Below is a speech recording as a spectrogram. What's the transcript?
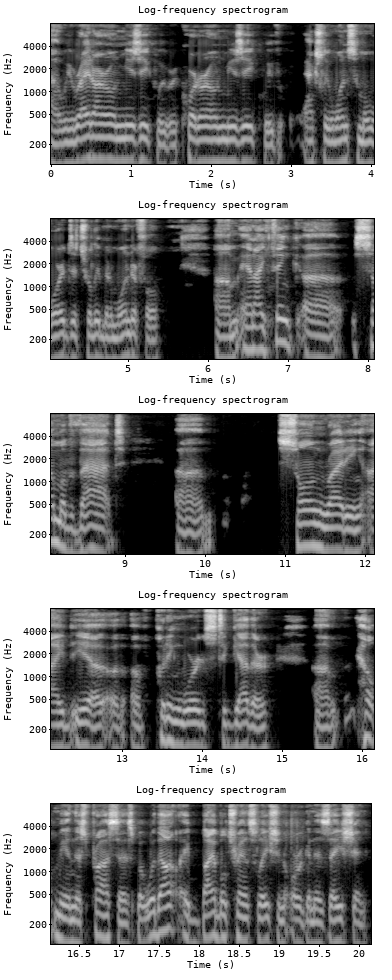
uh, we write our own music. We record our own music. We've actually won some awards. It's really been wonderful. Um, and I think uh, some of that uh, songwriting idea of, of putting words together um, helped me in this process. But without a Bible translation organization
